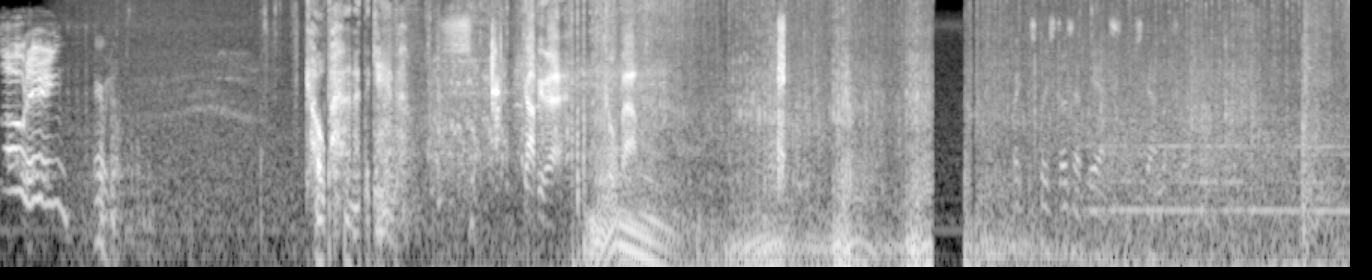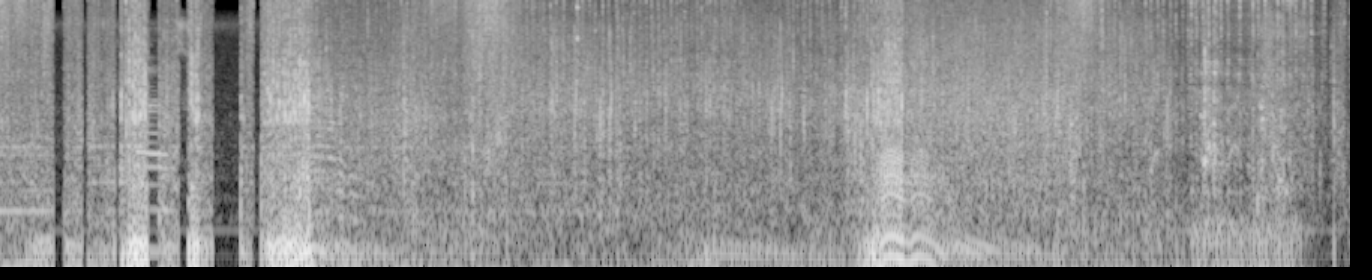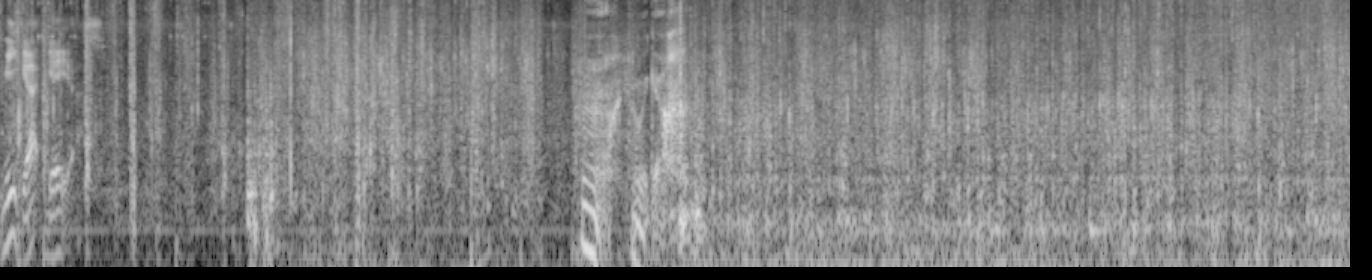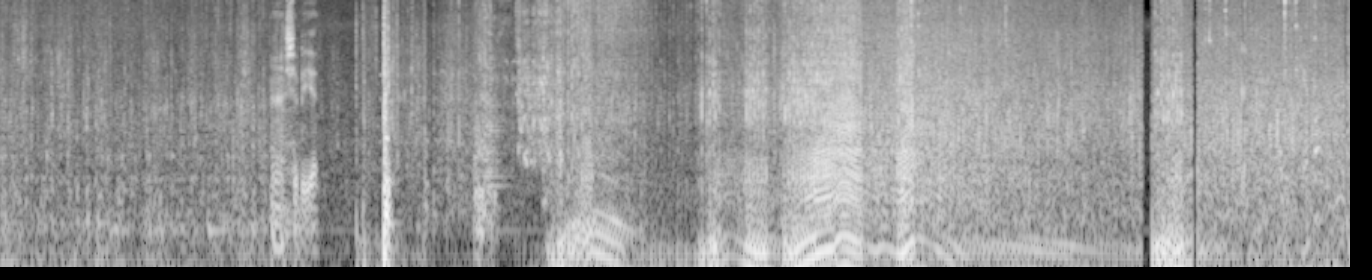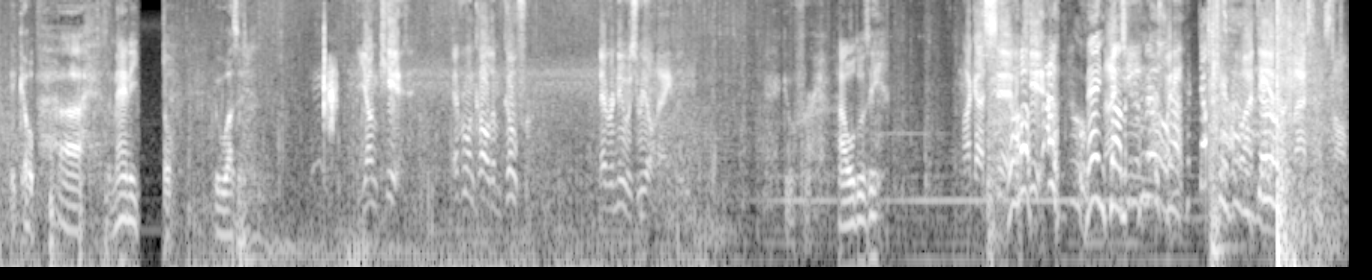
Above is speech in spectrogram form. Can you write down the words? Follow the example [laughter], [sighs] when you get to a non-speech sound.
Loading! There we go. Cope, I'm at the camp. Copy that. Cope out. Wait, this place does have gas. I just gotta look for it. Think it was- uh, over here. Me got gas. Oh, here we go. That should be it. Cope. Uh, the man he... Who was it? The young kid. Everyone called him Gopher. Never knew his real name. Gopher. How old was he? Like I said, a kid. Men 19 or 20. No idea how he lasted this long.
